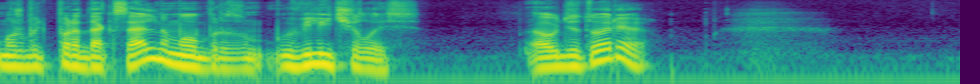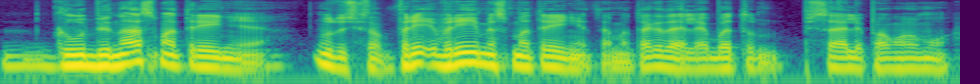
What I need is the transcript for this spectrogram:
может быть, парадоксальным образом увеличилась аудитория, глубина смотрения, ну, то есть там, вре- время смотрения там, и так далее. Об этом писали, по-моему,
